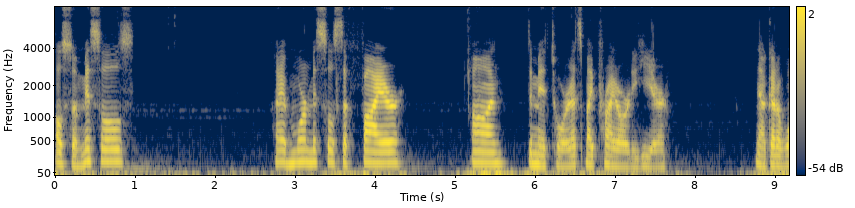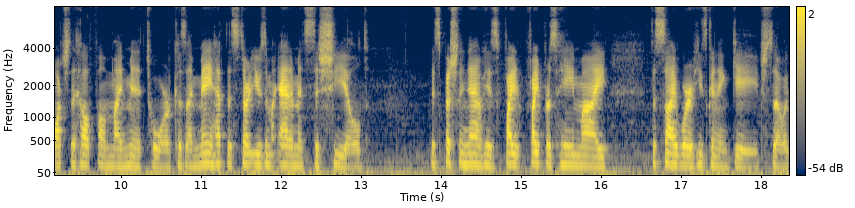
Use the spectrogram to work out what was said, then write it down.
Also, missiles. I have more missiles to fire on the Minotaur. That's my priority here. Now, gotta watch the health on my Minotaur, because I may have to start using my Adamants to shield. Especially now his fight, Viper's Aim, I decide where he's gonna engage. So,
